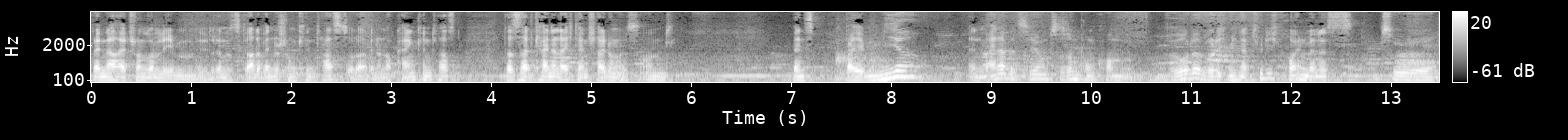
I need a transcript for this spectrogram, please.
Wenn da halt schon so ein Leben drin ist, gerade wenn du schon ein Kind hast oder wenn du noch kein Kind hast, dass es halt keine leichte Entscheidung ist. Und wenn es bei mir in meiner Beziehung zu so einem Punkt kommen würde, würde ich mich natürlich freuen, wenn es zu,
